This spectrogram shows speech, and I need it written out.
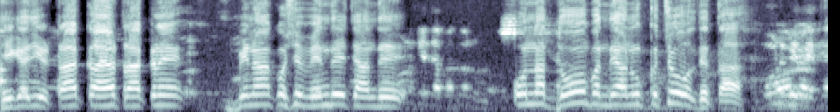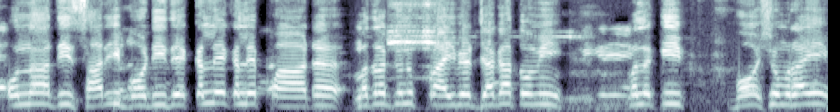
ਠੀਕ ਹੈ ਜੀ ਟਰੱਕ ਆਇਆ ਟਰੱਕ ਨੇ ਬਿਨਾਂ ਕੁਝ ਪਤਾ ਤੁਹਾਨੂੰ ਉਹਨਾਂ ਦੋ ਬੰਦਿਆਂ ਨੂੰ ਘਚੋਲ ਦਿੱਤਾ। ਉਹਨਾਂ ਦੀ ਸਾਰੀ ਬੋਡੀ ਦੇ ਕੱਲੇ ਕੱਲੇ ਪਾਰਟ ਮਤਲਬ ਕਿ ਉਹਨੂੰ ਪ੍ਰਾਈਵੇਟ ਜਗ੍ਹਾ ਤੋਂ ਵੀ ਮਤਲਬ ਕਿ ਵਾਸ਼ਰੂਮ ਰਾਹੀਂ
